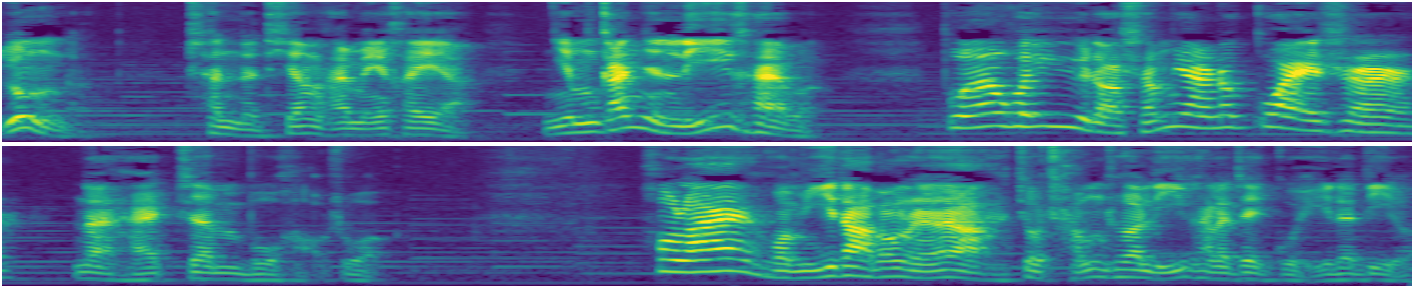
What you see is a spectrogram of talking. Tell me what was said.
用的。趁着天还没黑呀，你们赶紧离开吧，不然会遇到什么样的怪事儿，那还真不好说。后来我们一大帮人啊，就乘车离开了这诡异的地方。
